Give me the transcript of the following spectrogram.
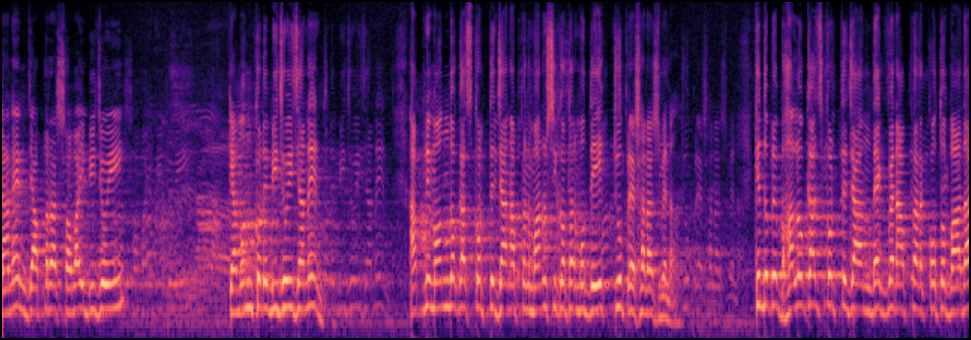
জানেন যে আপনারা সবাই বিজয়ী? কেমন করে বিজয়ী জানেন? আপনি মন্দ কাজ করতে যান, আপনার মানসিকতার মধ্যে একটু প্রেশার আসবে না। কিন্তু আপনি ভালো কাজ করতে যান, দেখবেন আপনার কত বাধা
